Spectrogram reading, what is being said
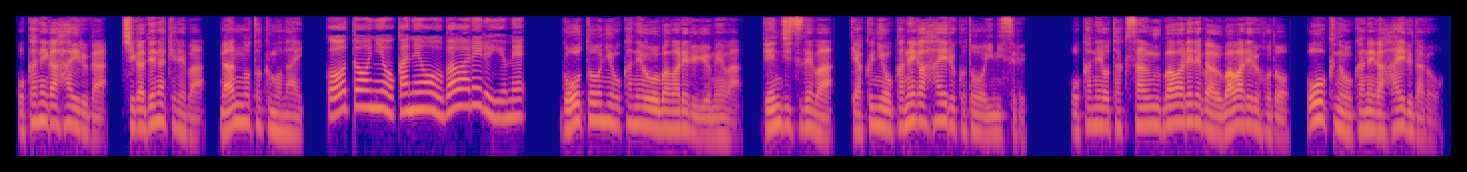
お金が入るが、血が出なければ、何の得もない。強盗にお金を奪われる夢。強盗にお金を奪われる夢は、現実では逆にお金が入ることを意味する。お金をたくさん奪われれば奪われるほど、多くのお金が入るだろう。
